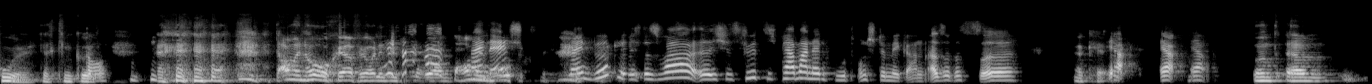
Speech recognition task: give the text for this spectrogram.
Cool, das klingt gut. Daumen hoch ja, für alle. Die Daumen Nein, hoch. echt? Nein, wirklich. Das war, äh, ich, es fühlt sich permanent gut und stimmig an. Also das, äh, okay. Ja, ja, ja. Und ähm,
